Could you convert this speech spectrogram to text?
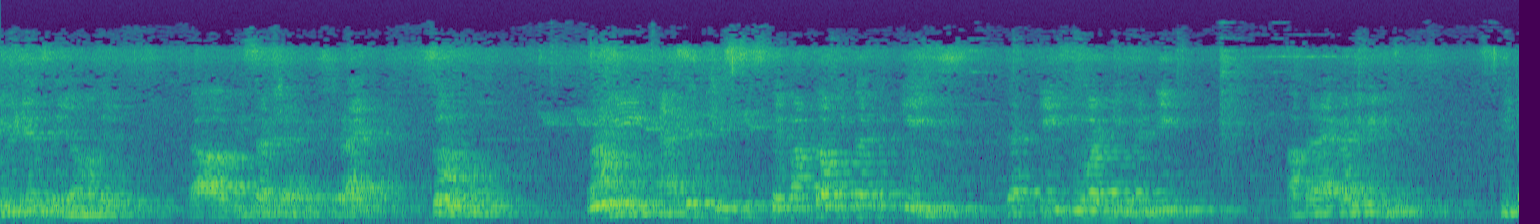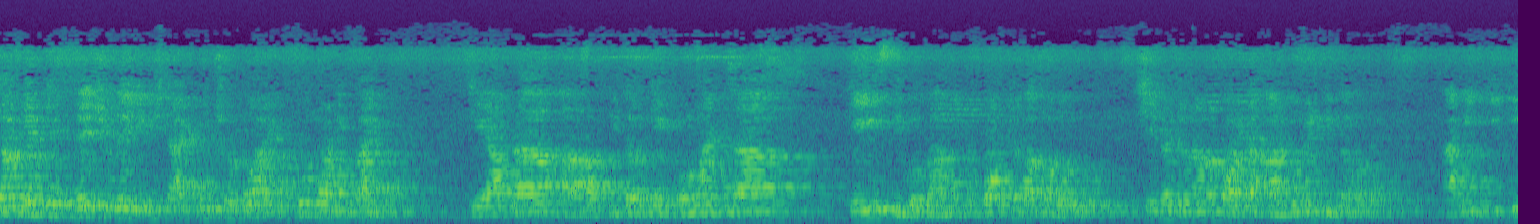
এভিডেন্স দিই আমাদের। রিসার্চ অ্যানালিস্ট রাইট সো ওই অ্যাসেট থিসিস পেপারটাও কিন্তু একটা case that case you are depending আপনার একাডেমিক বিতর্কের ক্ষেত্রে শুধু এই জিনিসটা আরেকটু ছোট আরেকটু মডিফাই যে আমরা বিতর্কে কোনো একটা কেস দিব বা আমি একটা পক্ষে কথা বলব, সেটার জন্য আমার কয়টা আর্গুমেন্ট দিতে হবে। আমি কি কি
